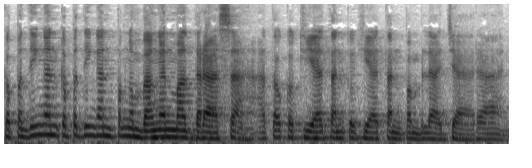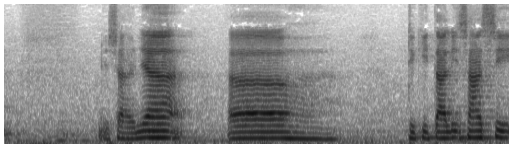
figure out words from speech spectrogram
kepentingan-kepentingan pengembangan madrasah atau kegiatan-kegiatan pembelajaran. Misalnya eh, digitalisasi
